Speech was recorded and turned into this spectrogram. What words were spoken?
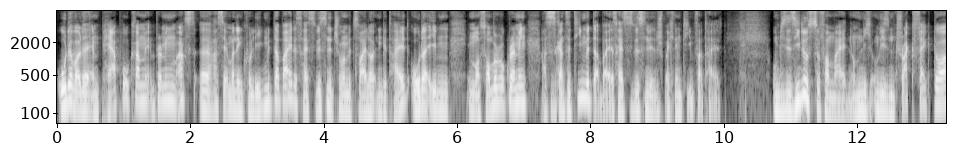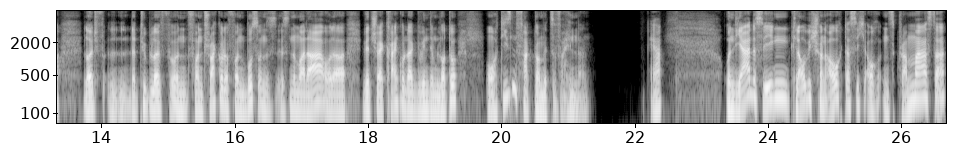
Oder weil du im Pair-Programming machst, äh, hast du ja immer den Kollegen mit dabei. Das heißt, Wissen wird schon mal mit zwei Leuten geteilt. Oder eben im Ensemble-Programming hast du das ganze Team mit dabei. Das heißt, das Wissen wird entsprechend im Team verteilt um diese Silos zu vermeiden, um nicht um diesen Truck-Factor, der Typ läuft von, von Truck oder von Bus und ist, ist nicht mehr da oder wird schwer krank oder gewinnt im Lotto, um auch diesen Faktor mit zu verhindern. Ja. Und ja, deswegen glaube ich schon auch, dass sich auch ein Scrum Master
